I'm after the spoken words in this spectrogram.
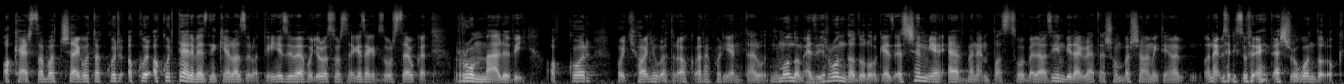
akár szabadságot, akkor, akkor, akkor tervezni kell azzal a tényezővel, hogy Oroszország ezeket az országokat rommá lövi. Akkor, hogyha nyugatra akarnak orientálódni. Mondom, ez egy ronda dolog, ez, ez semmilyen elvben nem passzol bele az én világlátásomba sem, amit én a, a nemzeti szuverenitásról gondolok.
